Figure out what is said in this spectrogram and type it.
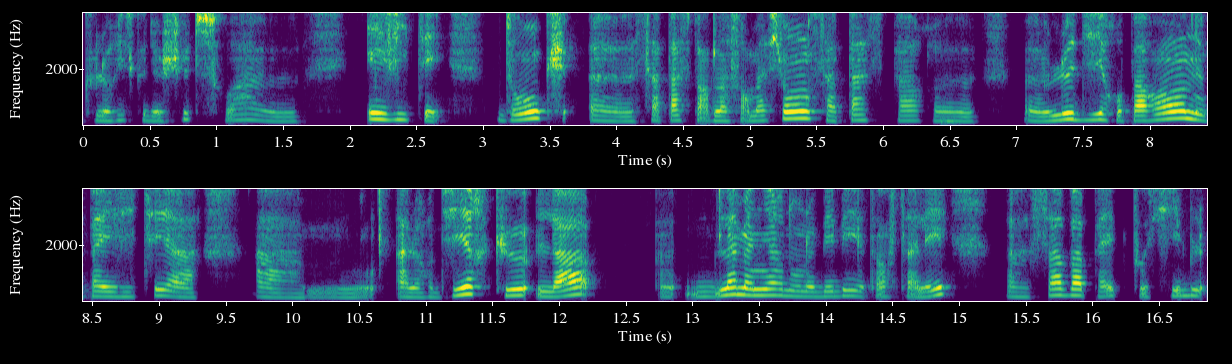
que le risque de chute soit, évité. Donc ça passe par de l'information, ça passe par, le dire aux parents, ne pas hésiter à à leur dire que là, la manière dont le bébé est installé, ça va pas être possible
